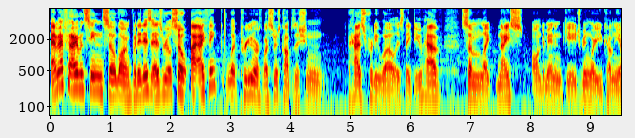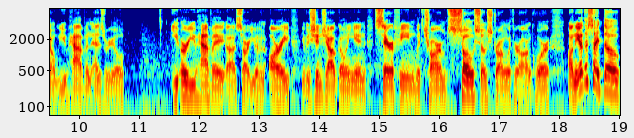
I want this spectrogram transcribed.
MF I haven't seen in so long, but it is Ezreal. So I, I think what Purdue Northwestern's composition has pretty well is they do have some like nice on-demand engagement where you come, you know, you have an Ezreal. You, or you have a uh, sorry, you have an Ahri, you have a Xin Zhao going in, Seraphine with charm, so so strong with her encore. On the other side, though,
